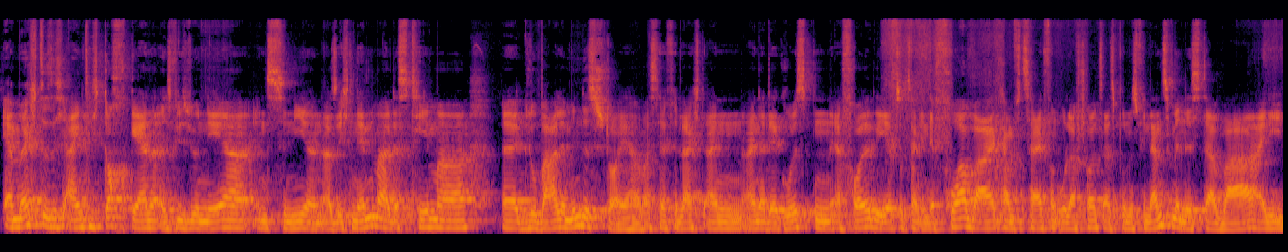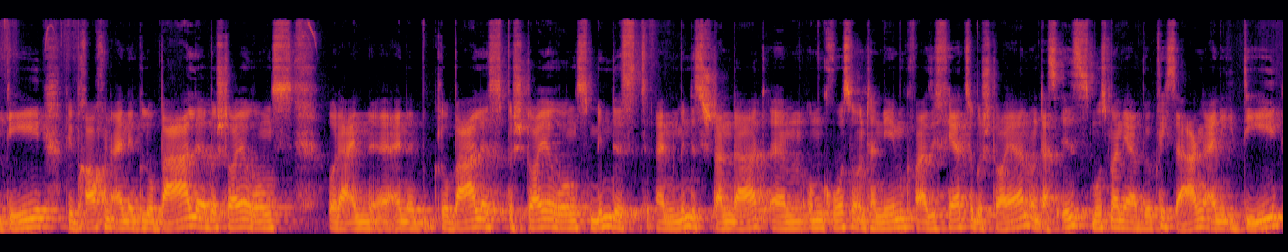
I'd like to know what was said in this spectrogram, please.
er möchte sich eigentlich doch gerne als Visionär inszenieren. Also ich nenne mal das Thema äh, globale Mindeststeuer, was ja vielleicht ein, einer der größten Erfolge jetzt sozusagen in der Vorwahlkampfzeit von Olaf Scholz als Bundesfinanzminister war. Eine Idee, wir brauchen eine globale Besteuerungs- oder ein äh, eine globales Besteuerungsmindest, einen Mindeststandard, ähm, um große Unternehmen quasi fair zu besteuern. Und das ist, muss man ja wirklich sagen, eine Idee,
